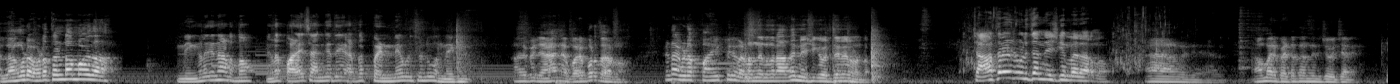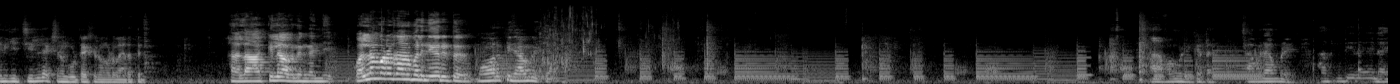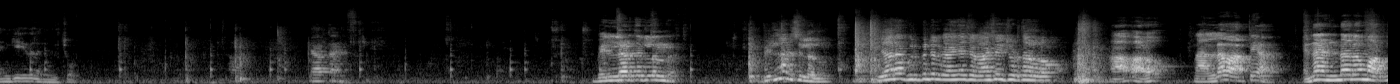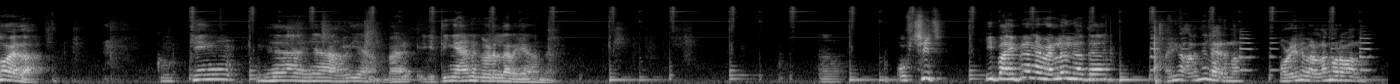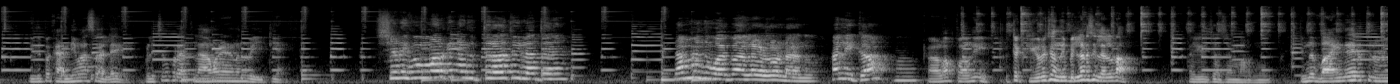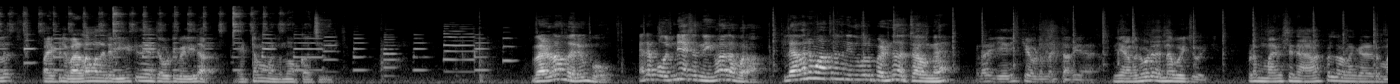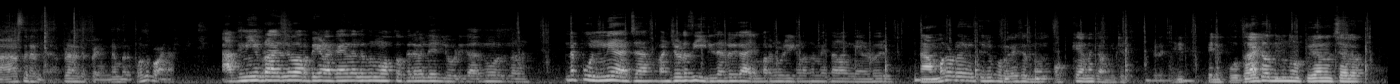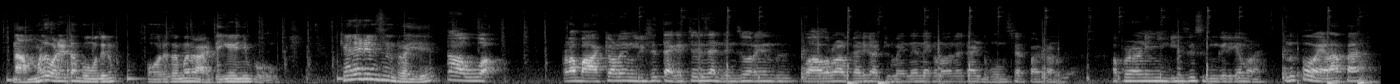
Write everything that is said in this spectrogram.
എല്ലാം കൂടെ എവിടെ തണ്ടാൻ പോയതാ? നിങ്ങൾ ഇങ്ങനെ നടന്നോ? നിങ്ങളെ പഴയ സംഗതി അടുത്ത പെണ്ണെ വിളിച്ചോണ്ട് വന്നേക്കും അതിപ്പോ ഞാൻ പുറത്തായിരുന്നോ എടാ ഇവിടെ പൈപ്പിൽ വെള്ളം നിന്നത് അതന്വേഷിക്കും ഒരുത്തനുണ്ടോ ശാസ്ത്രമായിട്ട് വിളിച്ച് അന്വേഷിക്കാൻ മേലായിരുന്നോ? അവന്മാര് പെട്ടെന്ന് എന്തെങ്കിലും ചോദിച്ചാലേ. എനിക്ക് ചില്ലക്ഷരം കൂട്ടക്ഷരം കൂടെ വരത്തില്ല. ഹലാക്കിലാവലും കഞ്ഞി. കൊല്ലം കുറെ തവണ വലിഞ്ഞു കയറിയിട്ട് മോർക്ക് ഞാൻ വിളിക്കാം. അവൻ വിളിക്കട്ടെ. അവനാകുമ്പോഴേ അതിന്റെതായ ലൈംഗികത ചോദിച്ചോളൂ വിളിച്ചോളൂ. ബില്ലടച്ചിട്ടില്ലെന്ന് ബില്ലടിച്ചില്ലല്ലോ ഞാൻ ആ കുരിപ്പിന്റെ കഴിഞ്ഞ ആഴ്ച കാശ് അയച്ചു കൊടുത്താണല്ലോ. ആ പാടോ. നല്ല വാർത്തയാ. എന്നാ എന്തായാലും മറന്നുപോയതാ? കുക്കിംഗ് ഞാൻ അറിയാം. ബട്ട് ഈറ്റിംഗ് ആണ് കൂടുതൽ അറിയാവുന്നത്. ഓ ഷിറ്റ് ഈ പൈപ്പിൽ തന്നെ വെള്ളമില്ലാത്ത അയ്യോ അറിഞ്ഞില്ലായിരുന്നോ? പുഴയിൽ വെള്ളം കുറവാന്ന്. ഇതിപ്പോ കന്നിമാസമല്ലേ വിളിച്ചപ്പോൾ പറയാത്ത ലാവണയാണെന്ന് വെയിറ്റ് ചെയ്യാൻ. എന്നെ ഒരു ഉത്തരവാദിത്വം ഇല്ലാത്ത നമ്മളിന്ന് പോയപ്പോ നല്ല വെള്ളം ഉണ്ടായിരുന്നു. അല്ലേക്കാ ബില്ലടിച്ചില്ലല്ലടാ അയ്യോ ചാച്ച മറന്നു. ഇന്ന് വൈകുന്നേരത്തിനുള്ളിൽ പൈപ്പിൽ വെള്ളം വന്നിട്ട് വീട്ടിൽ നിന്ന് ചവിട്ടി വെളിയിലാണ്. എട്ടം പോലെ നോക്കാ ചെയ്തു വെള്ളം വരും പോവും എന്റെ പൊന്നിയാച്ച നിങ്ങൾ തന്നെ പറ? ലെവന് മാത്രം ഇതുപോലെ പെണ്ണ് തെറ്റാവുന്നേ? എടാ എനിക്ക് എവിടെ നിന്നിട്ട് അറിയാം? നീ അവനോട് തന്നെ പോയി ചോദിക്കും. ഇവിടെ മനുഷ്യന് ആപ്പിളിലോണം കഴിഞ്ഞിട്ട് മാസം ഉണ്ട് അപ്പോഴാണ് പെണ്ണും വരപ്പ് ഒന്ന് പോകാനാ അതിന് ഈ പ്രായത്തിൽ വർദ്ധിക്കണക്കാൻ നല്ലത് മൊത്തത്തിൽ വല്ല കാരണം കൊടുക്കുന്നതാണ്. എന്റെ പൊന്നി ആച്ചാ മനുഷ്യരുടെ സീരിയസ് ആയിട്ട് ഒരു കാര്യം പറഞ്ഞുകൊണ്ടിരിക്കുന്ന സമയത്താണ് അങ്ങനെയുള്ള ഒരു നമ്മളിവിടെ ഒത്തിരി പുറകെ ചെന്നാൽ ഒക്കെയാണ് കമ്മിറ്റഡ്. പിന്നെ പുതുതായിട്ട് ഒന്നും നോക്കുകയെന്ന് വെച്ചാലോ നമ്മൾ ഇവിടെ ഇട്ടാൻ പോകുന്നതിനും ഓരോരുത്തന്മാരും അടി കഴിഞ്ഞ് പോകും. കനേഡിയൻസ് ട്രൈ ആ ഉവ്വ. ഇവിടെ ബാക്കിയുള്ള ഇംഗ്ലീഷിൽ തികച്ച ഒരു സെന്റൻസ് പറയുന്നത് വാവറ ആൾക്കാർ കട്ടിൽ മൈന്ന് നേക്കണ പോലെ രണ്ട് മൂന്ന് സ്റ്റെപ്പായിട്ടാണ് അപ്പോഴാണ് ഈ ഇംഗ്ലീഷിൽ ശൃംഗരിക്കാൻ പോണേ. ഒന്ന് പോയടാപ്പാ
